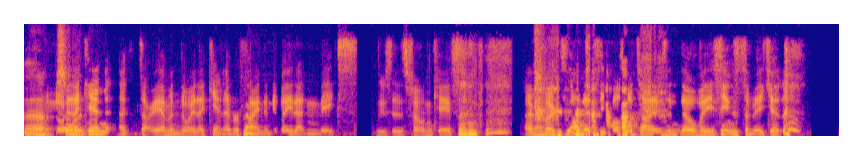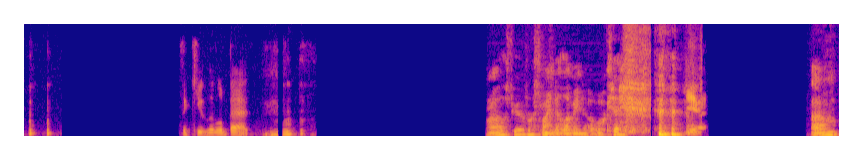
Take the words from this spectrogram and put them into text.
Just pretty good. Uh, so I can't. Uh, sorry, I'm annoyed. I can't ever No. find anybody that makes Luz's phone case. I've looked on Etsy multiple times and nobody seems to make it. it's a cute little bat. well, if you ever find it, let me know, okay? Yeah. Um.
